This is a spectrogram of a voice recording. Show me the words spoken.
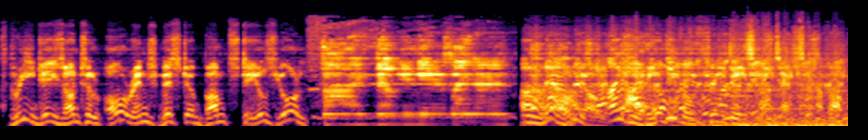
Three days until Orange Mr. Bump steals your... Five billion years later. Oh no, I hear the evil three days later is coming.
